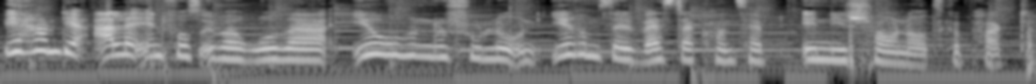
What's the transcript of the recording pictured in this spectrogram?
Wir haben dir alle Infos über Rosa, ihre Hundeschule und ihrem Silvesterkonzept in die Show Notes gepackt.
